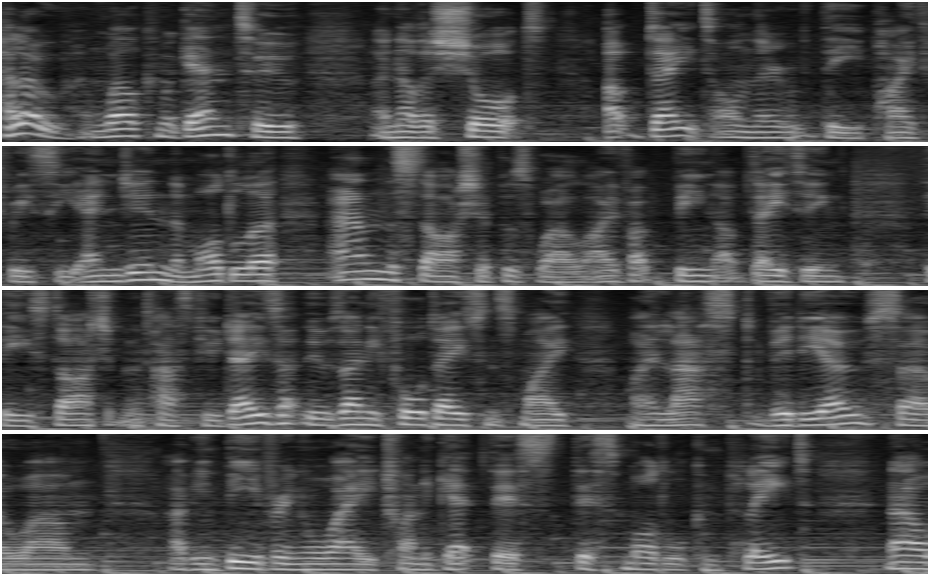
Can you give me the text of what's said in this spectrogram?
Hello and welcome again to another short update on the, the Pi 3C engine, the modeler and the Starship as well. I've been updating the Starship in the past few days. It was only four days since my, my last video so um, I've been beavering away trying to get this, this model complete. Now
